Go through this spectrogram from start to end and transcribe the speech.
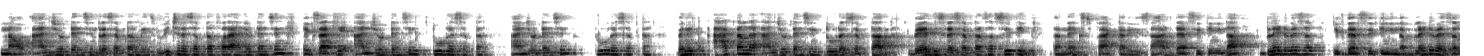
now angiotensin receptor means which receptor for angiotensin? Exactly angiotensin 2 receptor. Angiotensin 2 receptor when it act on the angiotensin 2 receptor where these receptors are sitting the next factor is that they're sitting in the blood vessel. If they're sitting in the blood vessel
